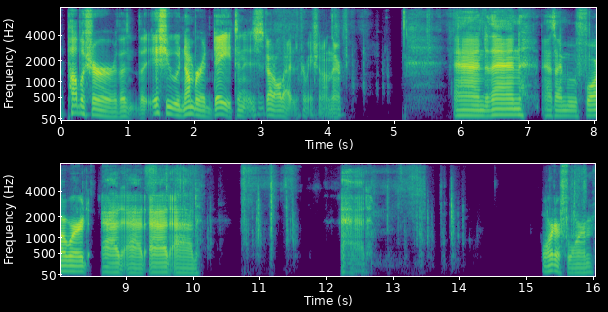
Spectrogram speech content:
The publisher, the, the issue number and date, and it's just got all that information on there. And then as I move forward, add, add, add, add, add. Order form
